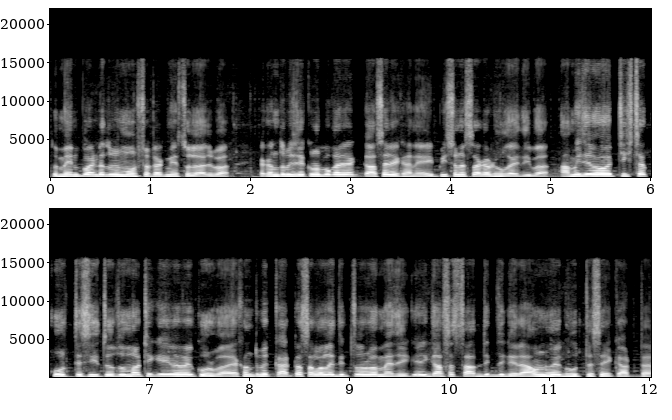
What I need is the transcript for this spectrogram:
তো মেন পয়েন্টে তুমি মনস্টারটাক নিয়ে চলে আসবা। এখন তুমি যে কোনো প্রকারের গাছের এখানে এই পিছনের চাকা ঢুকাই দিবা। আমি যেভাবে টিক্সটা করতেছি, তো তোমরা ঠিক এইভাবে করবা। এখন তুমি কাঠটা চালালে দেখতে পারবা ম্যাজিক এই গাছের চারদিক থেকে রাউন্ড হয়ে ঘুরতেছে এই কাঠটা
